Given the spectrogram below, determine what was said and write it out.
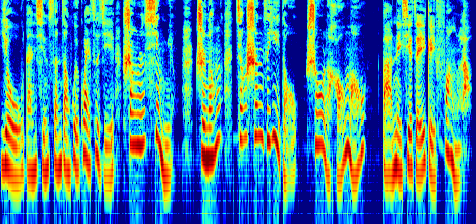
又担心三藏会怪自己伤人性命，只能将身子一抖，收了毫毛，把那些贼给放了。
